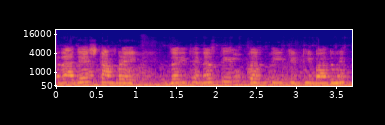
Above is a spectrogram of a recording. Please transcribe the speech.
राजेश कांबळे जर इथे नसतील तर ती चिठ्ठी बाद होईल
